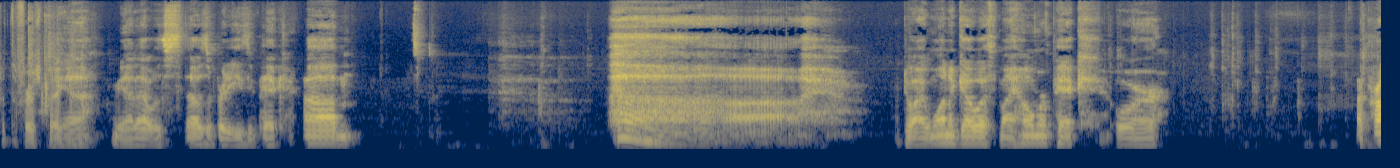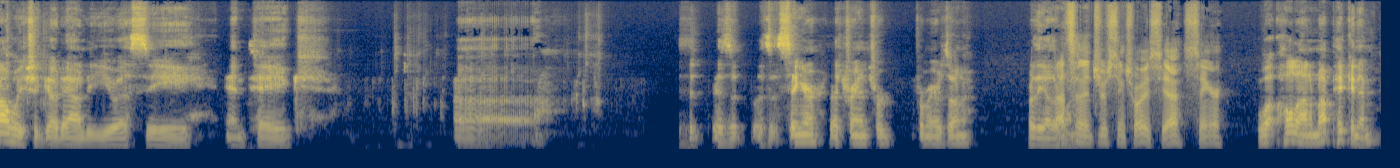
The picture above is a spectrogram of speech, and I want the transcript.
with the first pick. Yeah, yeah, that was that was a pretty easy pick. Um, do I want to go with my homer pick or I probably should go down to USC and take uh is it is it is it Singer that transferred from Arizona or the other That's one? an interesting choice. Yeah, Singer. Well, hold on, I'm not picking him.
